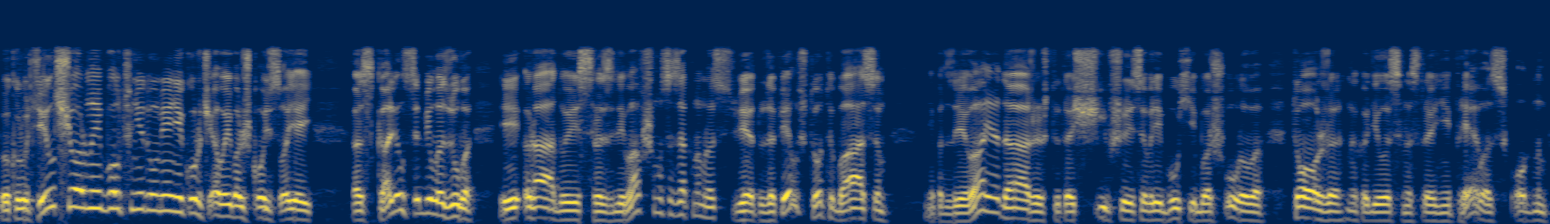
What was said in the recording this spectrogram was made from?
Покрутил черный болт в недоумении курчавой башкой своей — оскалился белозуба и, радуясь разливавшемуся за окном рассвету, запел что-то басом, не подозревая даже, что тащившаяся в ребухе Башурова тоже находилась в настроении превосходном.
